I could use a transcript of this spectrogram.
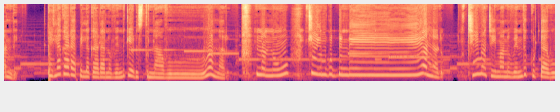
అంది. పిల్లగాడా పిల్లగాడా నువ్వెందుకు ఏడుస్తున్నావు? అన్నారు. నన్ను చీమ కుట్టింది? అన్నాడు. చీమ చీమ నువ్వెందుకు కుట్టావు?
